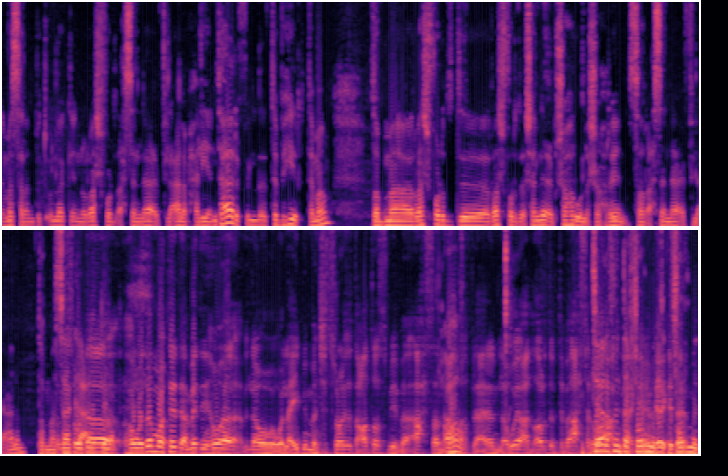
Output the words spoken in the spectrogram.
مثلا بتقول لك إنه راشفورد أحسن لاعب في العالم حاليا. أنت عارف التبهير تمام؟ طب ما راشفورد راشفورد عشان لعب شهر ولا شهرين صار أحسن لاعب في العالم؟ طب ما ساكا هو ده هو ده معتاد عماد هو لو لعيب من مانشستر يونايتد عطس بيبقى أحسن آه. عطس في العالم. لو وقع على الأرض بتبقى أحسن تعرف أنت form ة form ه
